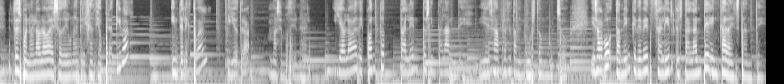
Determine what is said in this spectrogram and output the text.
Entonces, bueno, él hablaba eso de una inteligencia operativa, intelectual y otra más emocional. Y hablaba de cuánto talento sin talante. Y esa frase también me gustó mucho. Y es algo también que debe salir el talante en cada instante.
